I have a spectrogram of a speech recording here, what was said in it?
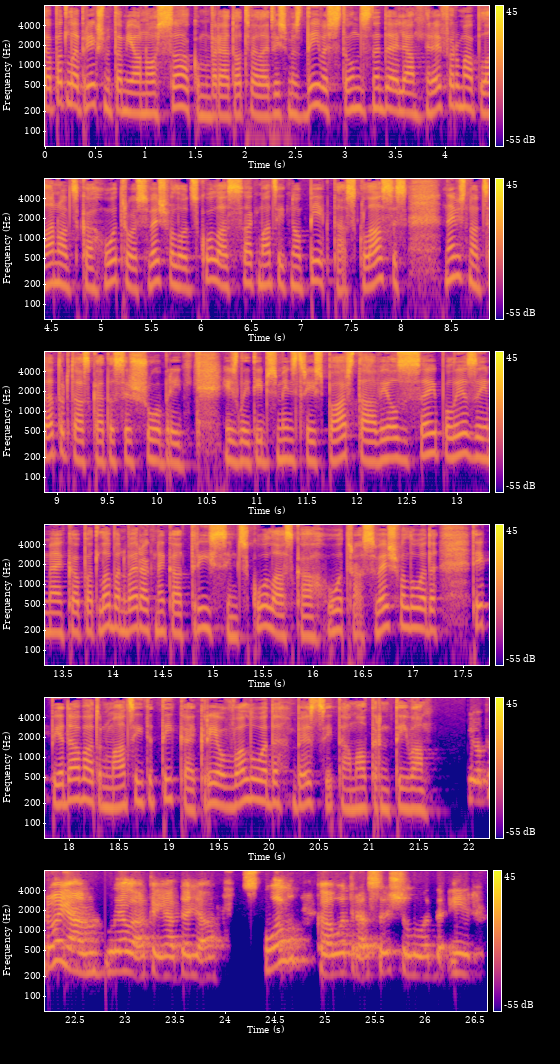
Tāpat, lai priekšmetam jau no sākuma varētu atvēlēt vismaz divas stundas nedēļā, reformā plānots, ka otro svešvalodu skolās sāk mācīt no piektās klases, nevis no ceturtās ceturtās, kā tas ir šobrīd. Izglītības ministrijas pārstāve Ilza Seipola iezīmē, ka pat laban vairāk nekā 300 skolās kā otrā svešvaloda tiek piedāvāta un mācīta tikai krievu valoda bez citām alternatīvām. Joprojām lielākajā daļā skolu, kā otrā svešvaloda, ir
